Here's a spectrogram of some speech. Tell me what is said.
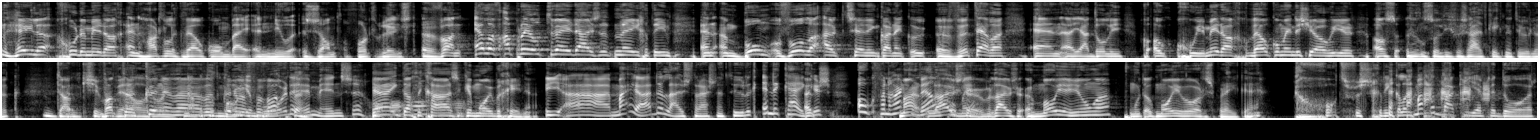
Een hele goede middag en hartelijk welkom bij een nieuwe Zandvoort Lunch van 11 april 2019. En een bomvolle uitzending kan ik u uh, vertellen. En uh, ja, Dolly, ook goedemiddag. Welkom in de show hier als onze lieve sidekick natuurlijk. Dank je wat, wel. Wat kunnen we, nou, wat kunnen we verwachten? Woorden, hè, mensen? Ja, ik dacht ik ga eens een keer mooi beginnen. Ja, maar ja, de luisteraars natuurlijk. En de kijkers uh, ook van harte maar welkom. Maar luister, luister, een mooie jongen moet ook mooie woorden spreken, hè? Godsverschrikkelijk. Mag het bakje even door?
